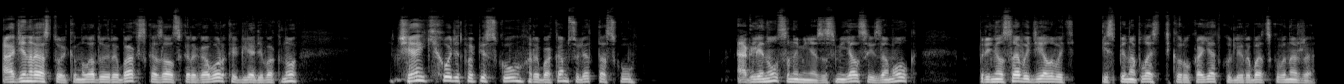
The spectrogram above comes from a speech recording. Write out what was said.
Один раз только молодой рыбак сказал скороговоркой, глядя в окно, «Чайки ходят по песку, рыбакам сулят тоску». Оглянулся на меня, засмеялся и замолк, принялся выделывать из пенопластика рукоятку для рыбацкого ножа.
